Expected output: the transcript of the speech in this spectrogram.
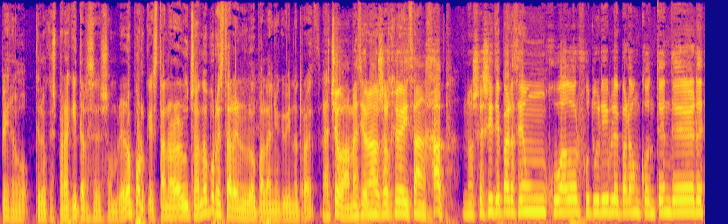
Pero creo que es para quitarse el sombrero porque están ahora luchando por estar en Europa el año que viene otra vez. Nacho, ha mencionado Sergio Izan Hub. No sé si te parece un jugador futurible para un contender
